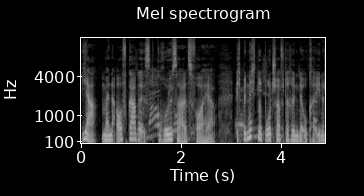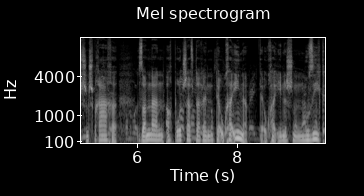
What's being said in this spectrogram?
ja, meine Aufgabe ist größer als vorher. Ich bin nicht nur Botschafterin der ukrainischen Sprache, sondern auch Botschafterin der Ukraine, der ukrainischen Musik,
